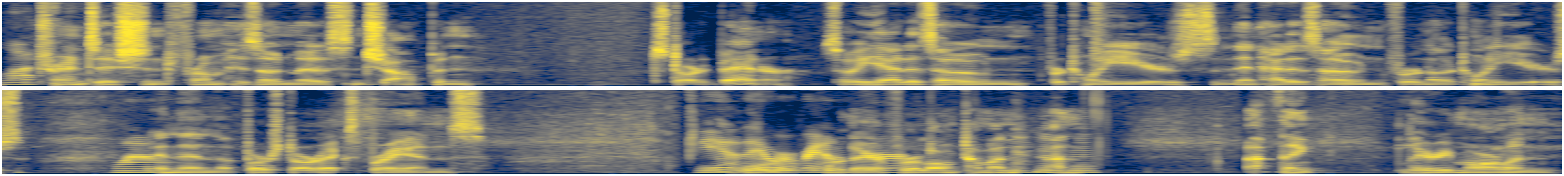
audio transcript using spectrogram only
lots of- transitioned from his own medicine shop and started Banner. So he had his own for 20 years, and then had his own for another 20 years. Wow. And then the first RX brands Yeah, they were, around. Mm-hmm. there for, a long time. I, I, I think Larry Marlin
